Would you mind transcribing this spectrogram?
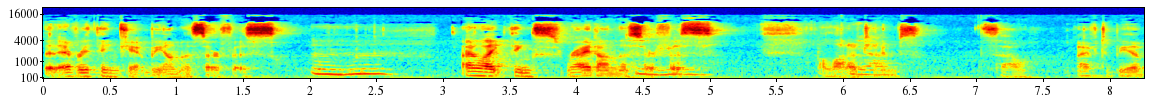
That everything can't be on the surface. Mm-hmm. I like things right on the surface mm-hmm. a lot of yeah. times. So I have to be a.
